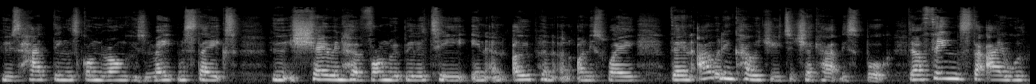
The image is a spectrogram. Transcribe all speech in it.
who's had things gone wrong, who's made mistakes, who is sharing her vulnerability in an open and honest way, then I would encourage you to check out this book. There are things that I will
